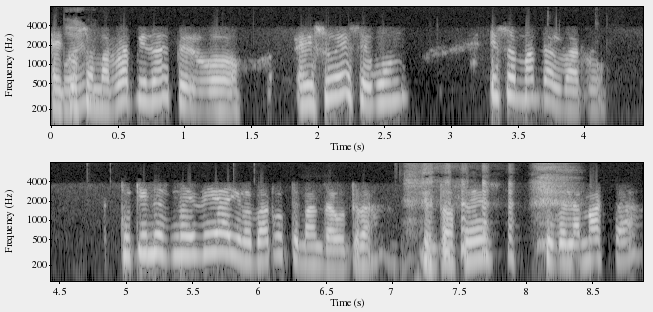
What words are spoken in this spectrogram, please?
Hay cosas más rápidas, pero eso es según, eso manda el barro. Tú tienes una idea y el barro te manda otra. Entonces, sobre la masa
